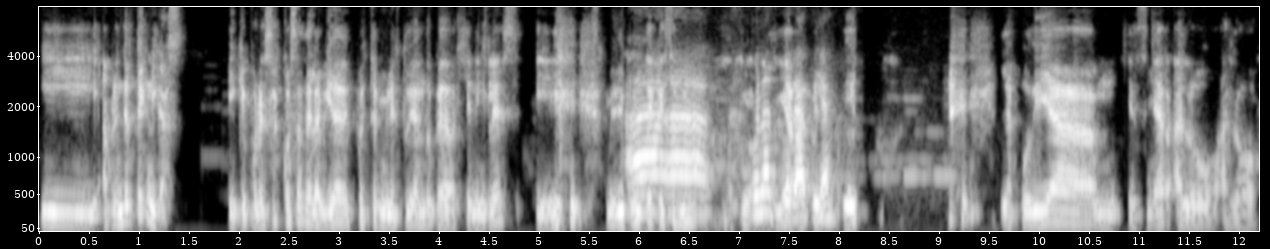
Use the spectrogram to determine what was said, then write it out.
y aprender técnicas. Y que por esas cosas de la vida después terminé estudiando pedagogía en inglés y me di cuenta que esas ah, Buena terapia. las podía mm, enseñar a, a los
